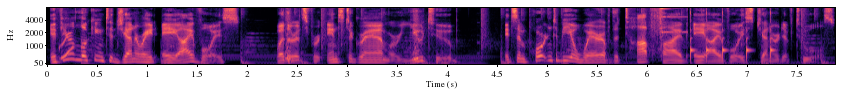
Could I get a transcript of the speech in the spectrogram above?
If you're looking to generate AI voice, whether it's for Instagram or YouTube, it's important to be aware of the top five AI voice generative tools.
